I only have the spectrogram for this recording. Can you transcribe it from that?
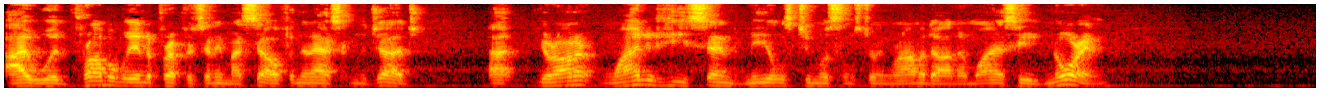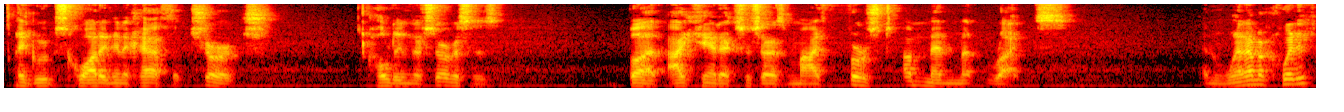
I would probably end up representing myself and then asking the judge, uh, Your Honor, why did he send meals to Muslims during Ramadan and why is he ignoring a group squatting in a Catholic church holding their services? But I can't exercise my First Amendment rights. And when I'm acquitted,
